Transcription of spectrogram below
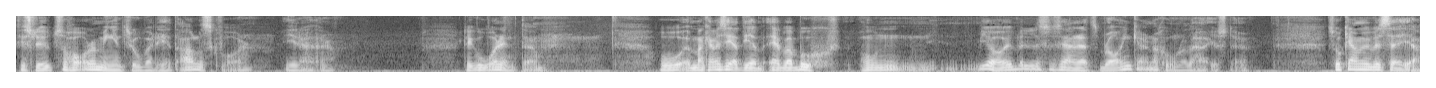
Till slut så har de ingen trovärdighet alls kvar i det här. Det går inte. Och man kan väl säga att Ebba Busch, hon gör väl så att säga en rätt bra inkarnation av det här just nu. Så kan vi väl säga.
